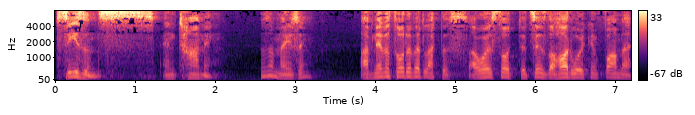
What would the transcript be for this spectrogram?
seasons and timing. This Isn't amazing? I've never thought of it like this. I always thought it says the hardworking farmer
